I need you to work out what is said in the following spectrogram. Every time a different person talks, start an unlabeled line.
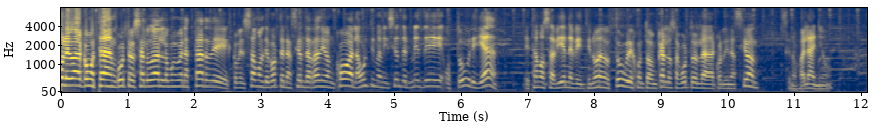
¿Cómo le va? ¿Cómo están? Gusto de saludarlo. Muy buenas tardes. Comenzamos el Deporte en Acción de Radio Ancoa, la última emisión del mes de octubre ya. Estamos a viernes 29 de octubre junto a don Carlos Agurto en la coordinación. Se nos va el año.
